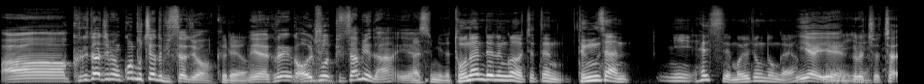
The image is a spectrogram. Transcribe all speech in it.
아, 그러다 따지면 골프채도 비싸죠. 그래요? 예, 그러니까 얼추 비쌉니다. 예. 맞습니다. 돈 안 되는 건 어쨌든 등산 이 헬스 뭐 이 정도인가요? 예, 예, 그렇죠. 자,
